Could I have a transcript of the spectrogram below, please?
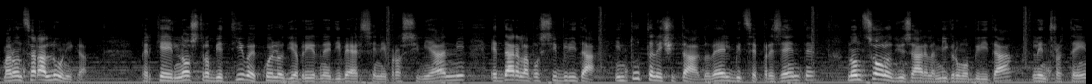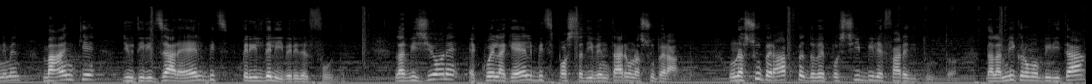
ma non sarà l'unica, perché il nostro obiettivo è quello di aprirne diverse nei prossimi anni e dare la possibilità in tutte le città dove Elbitz è presente non solo di usare la micromobilità, l'entertainment, ma anche di utilizzare Elbitz per il delivery del food. La visione è quella che Elbitz possa diventare una super app, una super app dove è possibile fare di tutto, dalla micromobilità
